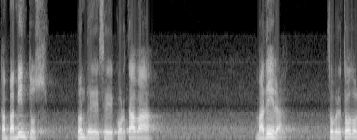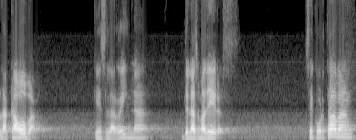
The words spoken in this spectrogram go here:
campamentos donde se cortaba madera, sobre todo la caoba, que es la reina de las maderas. Se cortaban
